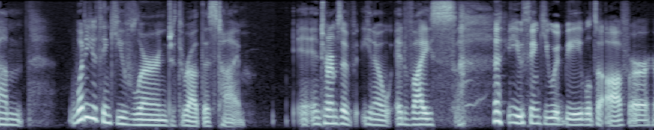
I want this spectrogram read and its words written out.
Um, what do you think you've learned throughout this time in terms of, you know, advice you think you would be able to offer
